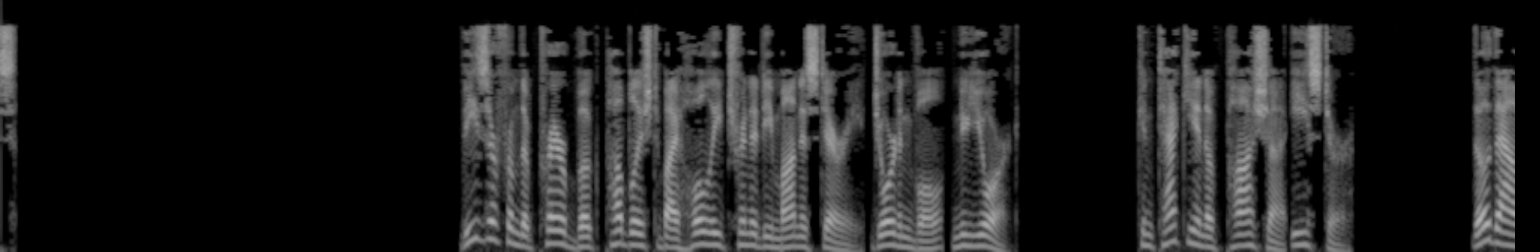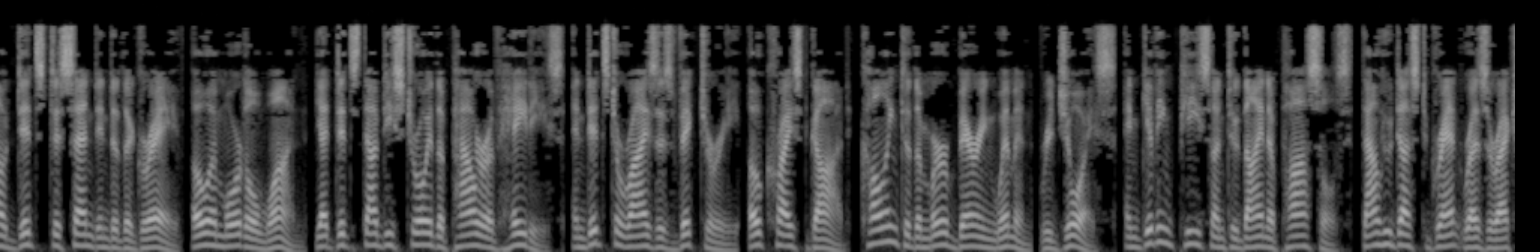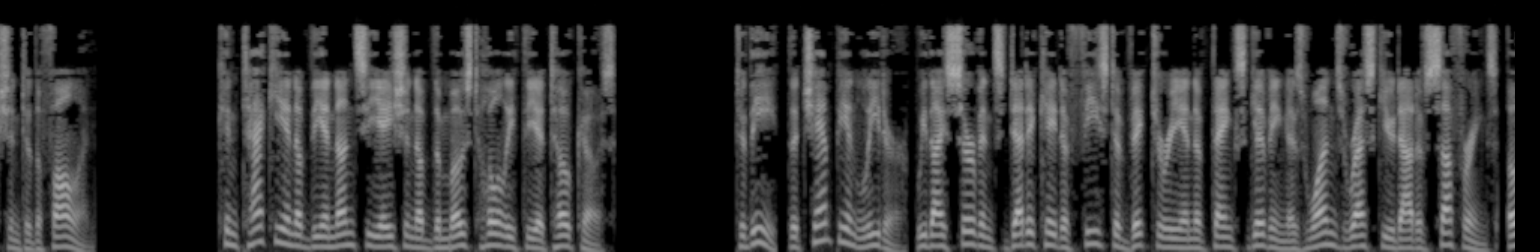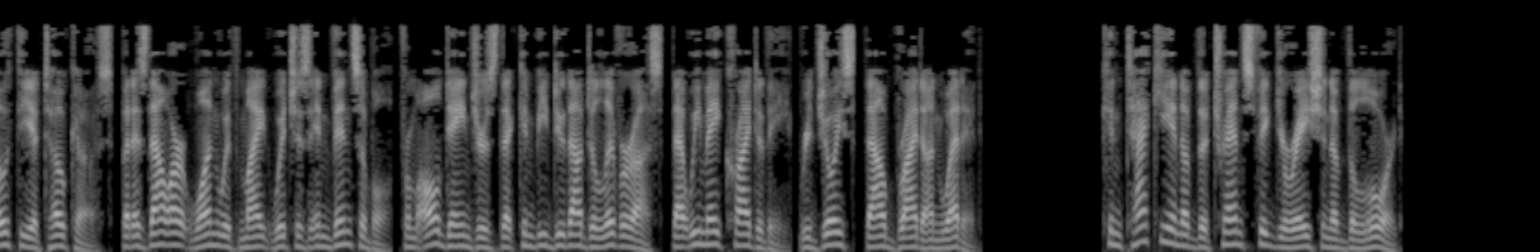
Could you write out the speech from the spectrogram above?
These are from the prayer book published by Holy Trinity Monastery, Jordanville, New York. Kontakion of Pascha, Easter. Though thou didst descend into the grave, O immortal one, yet didst thou destroy the power of Hades, and didst arise as victory, O Christ God, calling to the myrrh-bearing women, rejoice, and giving peace unto thine apostles, thou who dost grant resurrection to the fallen. Kontakion of the Annunciation of the Most Holy Theotokos To thee, the champion leader, we thy servants dedicate a feast of victory and of thanksgiving as ones rescued out of sufferings, O Theotokos, but as thou art one with might which is invincible, from all dangers that can be do thou deliver us, that we may cry to thee, Rejoice, thou bride unwedded. Kontakion of the Transfiguration of the Lord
